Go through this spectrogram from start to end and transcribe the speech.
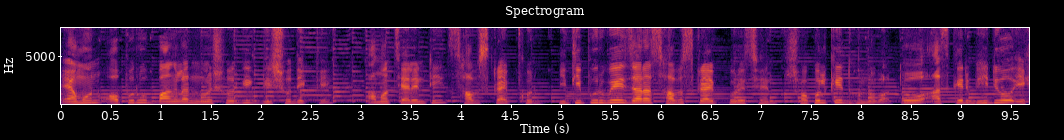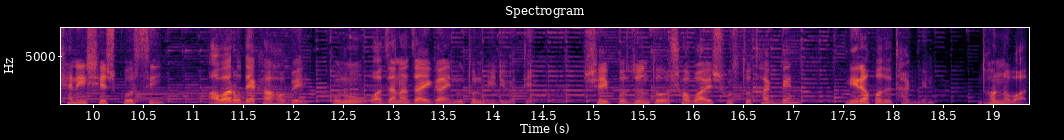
এমন অপরূপ বাংলার নৈসর্গিক দৃশ্য দেখতে আমার চ্যানেলটি সাবস্ক্রাইব করুন। ইতিপূর্বে যারা সাবস্ক্রাইব করেছেন, সকলকে ধন্যবাদ। তো আজকের ভিডিও এখানেই শেষ করছি। আবারও দেখা হবে কোনো অজানা জায়গায় নতুন ভিডিওতে। সেই পর্যন্ত সবাই সুস্থ থাকবেন, নিরাপদে থাকবেন। ধন্যবাদ।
